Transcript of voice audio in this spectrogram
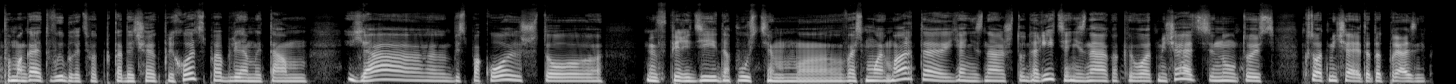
помогает выбрать, вот когда человек приходит с проблемой, там, я беспокоюсь, что впереди, допустим, 8 марта, я не знаю, что дарить, я не знаю, как его отмечать, ну, то есть, кто отмечает этот праздник.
